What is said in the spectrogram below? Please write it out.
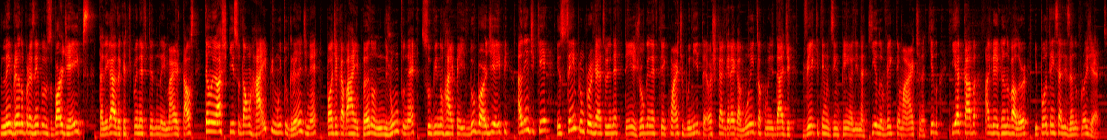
Lembrando, por exemplo, os Board Apes, tá ligado? Que é tipo o NFT do Neymar e tal. Então eu acho que isso dá um hype muito grande, né? Pode acabar hypando junto, né? Subindo o hype aí do Board Ape. Além de que, isso sempre um projeto de NFT, jogo NFT com arte bonita, eu acho que agrega muito, a comunidade vê que tem um desempenho ali naquilo, vê que tem uma arte naquilo e acaba agregando valor e potencializando o projeto.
